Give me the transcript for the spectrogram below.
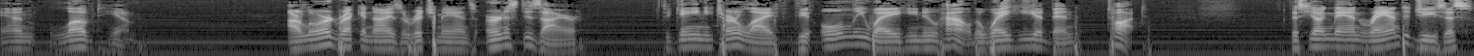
and loved him. Our Lord recognized the rich man's earnest desire to gain eternal life the only way he knew how, the way he had been taught. This young man ran to Jesus,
